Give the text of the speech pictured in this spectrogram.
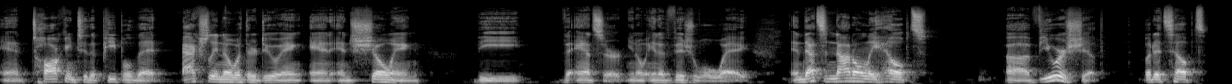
and talking to the people that actually know what they're doing and and showing the the answer, you know, in a visual way. And that's not only helped uh, viewership, but it's helped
